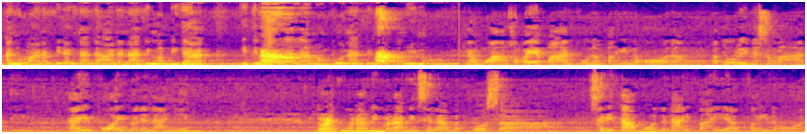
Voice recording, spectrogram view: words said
ano man ang pinagdadaanan nating mabigat, itiwala lamang po natin sa Panginoon. Nawa ang kapayapaan po ng Panginoon ang patuloy na sumaatin. Tayo po ay manalangin. Lord, maraming maraming salamat po sa salita mo na naipahayag, Panginoon.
